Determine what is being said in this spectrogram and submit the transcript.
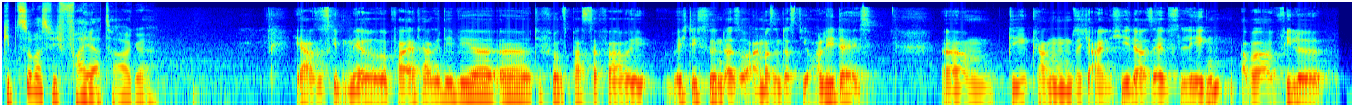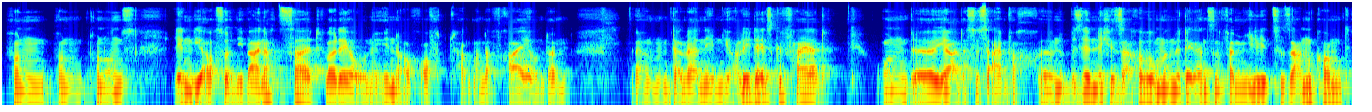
Gibt es sowas wie Feiertage? Ja, also es gibt mehrere Feiertage, die wir, äh, die für uns Pastafari wichtig sind. Also einmal sind das die Holidays. Ähm, die kann sich eigentlich jeder selbst legen, aber viele von, von, von uns legen die auch so in die Weihnachtszeit, weil der ja ohnehin auch oft hat man da frei und dann, ähm, dann werden eben die Holidays gefeiert. Und äh, ja, das ist einfach äh, eine besinnliche Sache, wo man mit der ganzen Familie zusammenkommt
